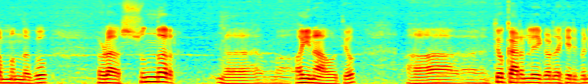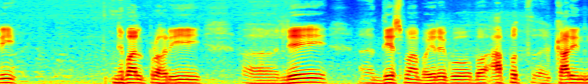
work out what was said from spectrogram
सम्बन्धको एउटा सुन्दर ऐना हो त्यो। त्यो कारणले गर्दाखेरि पनि नेपाल प्रहरीले देशमा भइरहेको अब आपतकालीन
